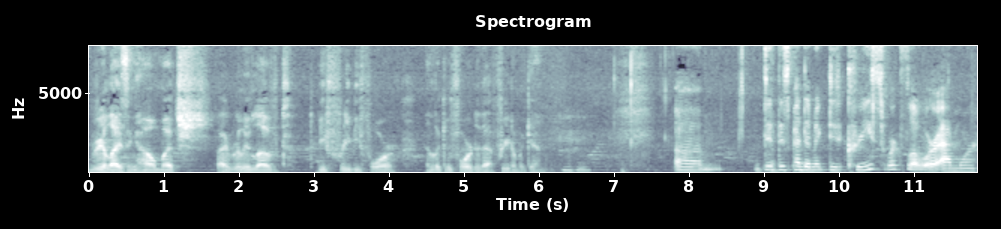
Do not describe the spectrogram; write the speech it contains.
realizing how much I really loved to be free before and looking forward to that freedom again. Um, did this pandemic decrease workflow or add more?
